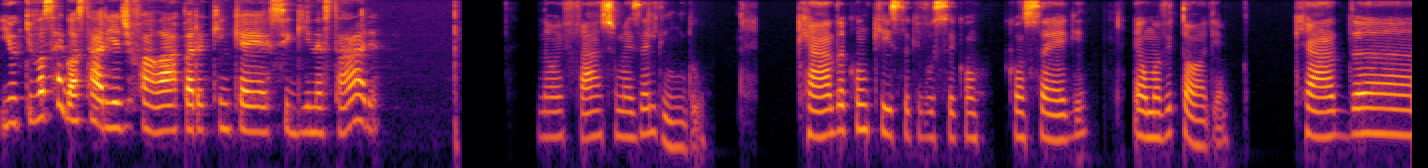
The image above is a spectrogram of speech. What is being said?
E o que você gostaria de falar para quem quer seguir nesta área? Não é fácil, mas é lindo. Cada conquista que você con consegue é uma vitória. Cada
